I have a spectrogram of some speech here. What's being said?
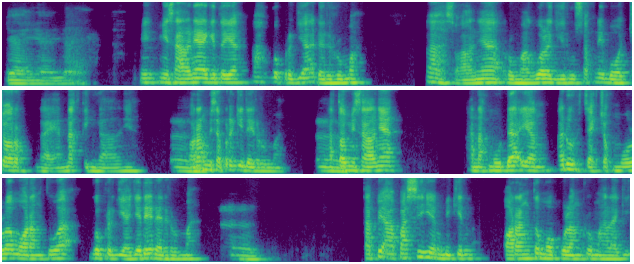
Ya, ya, ya. Mi- misalnya gitu ya ah gue pergi ah dari rumah ah soalnya rumah gue lagi rusak nih bocor nggak enak tinggalnya Hmm, orang bisa pergi dari rumah hmm, atau misalnya anak muda yang aduh cekcok mulu sama orang tua gue pergi aja deh dari rumah hmm. tapi apa sih yang bikin orang tuh mau pulang ke rumah lagi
